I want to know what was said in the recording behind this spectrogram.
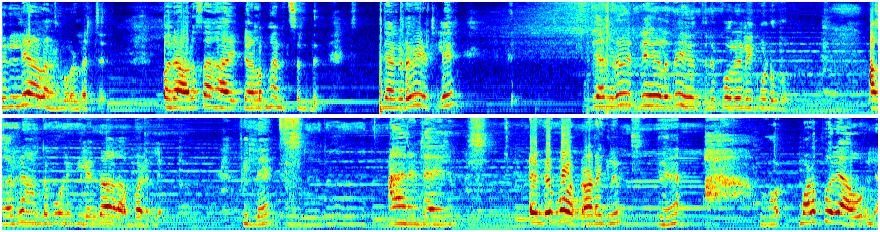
വലിയ ആളാണ് മോളുടെ അച്ഛൻ. ഒരാളെ സഹായിക്കാനുള്ള മനസ്സുണ്ട്. ഞങ്ങളുടെ വീട്ടിൽ ഞങ്ങളുടെ വീട്ടിൽ ഞങ്ങൾ ദൈവത്തിനെ പോലെ എണീ കുടുംബം അങ്ങനെ ഒരാളുടെ മോളിങ്ങനെ ഇതാകാൻ പാടില്ല. പിന്നെ ആരുണ്ടായാലും എന്റെ ഇങ്ങനെ മോ- മോളെ പോലെ ആവൂല.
